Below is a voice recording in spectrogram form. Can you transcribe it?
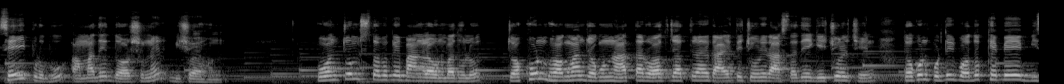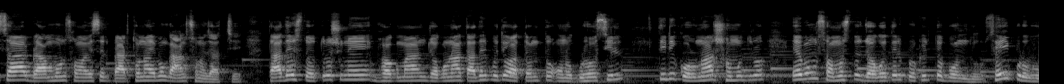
সেই প্রভু আমাদের দর্শনের বিষয় হন। পঞ্চম স্তবকের বাংলা অনুবাদ হলো, যখন ভগবান জগন্নাথ তার রথযাত্রার গাড়িতে চড়ে রাস্তা দিয়ে গিয়ে চলছেন, তখন প্রতি পদক্ষেপে বিশাল ব্রাহ্মণ সমাবেশের প্রার্থনা এবং গান শোনা যাচ্ছে। তাদের স্তোত্র শুনে ভগবান জগন্নাথ তাদের প্রতি অত্যন্ত অনুগ্রহশীল। তিনি করুণার সমুদ্র এবং সমস্ত জগতের প্রকৃত বন্ধু। সেই প্রভু,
